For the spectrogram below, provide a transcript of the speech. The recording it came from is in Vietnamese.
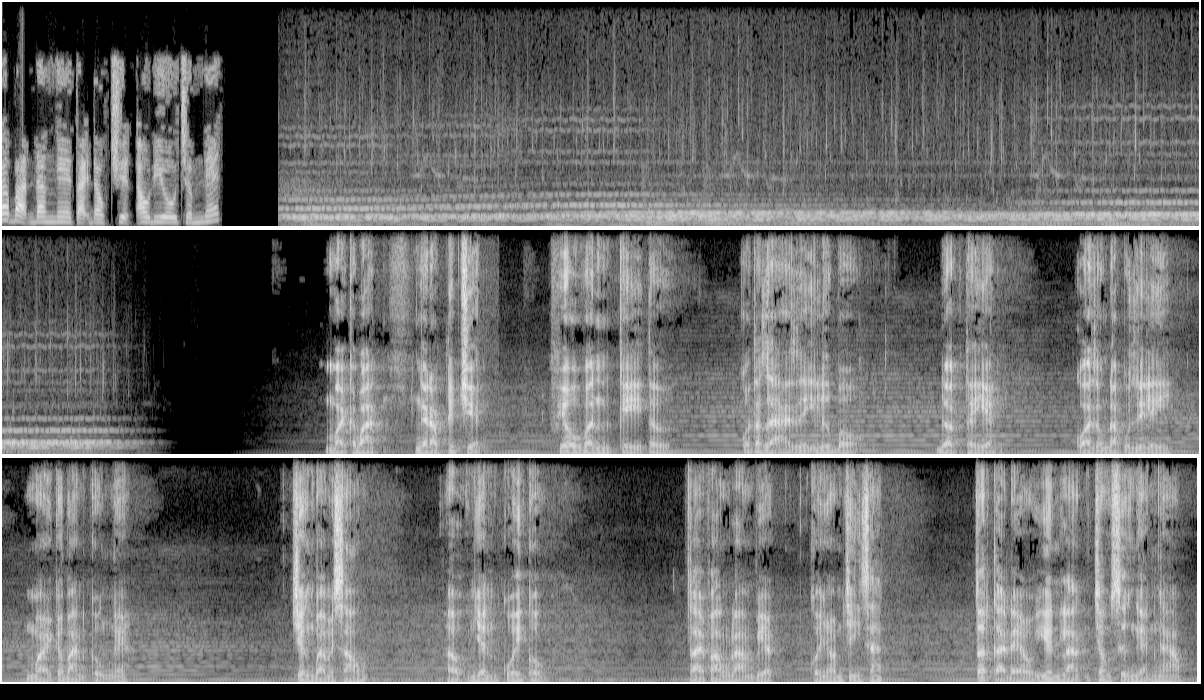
Các bạn đang nghe tại đọc chuyện audio.net Mời các bạn nghe đọc tiếp chuyện Phiêu Vân Kỳ Tử của tác giả Dị Lư Bồ được thể hiện qua giọng đọc của Duy Ly. Mời các bạn cùng nghe. Chương 36 Hậu nhân cuối cùng Tại phòng làm việc của nhóm trinh sát. Tất cả đều yên lặng trong sự nghẹn ngào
